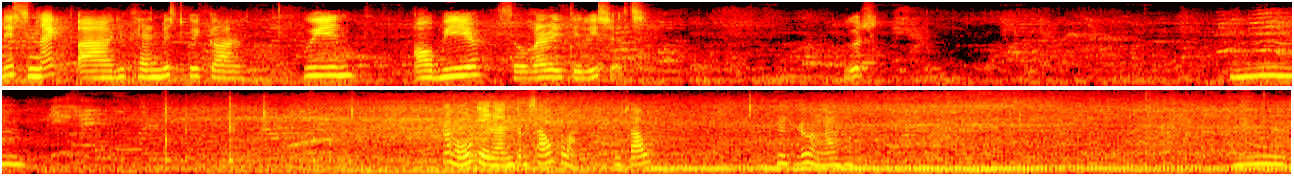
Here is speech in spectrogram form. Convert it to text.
This snack uh, you can mix with uh, green or beer, so very delicious. Good. Mm. Cái hũ này là 160 các bạn 160 Ừm, Rất là ngon ha Mm.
